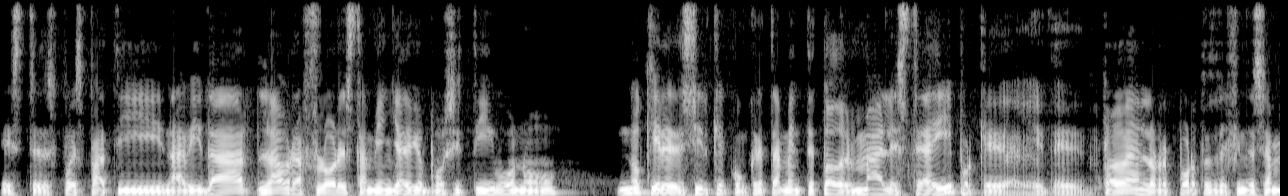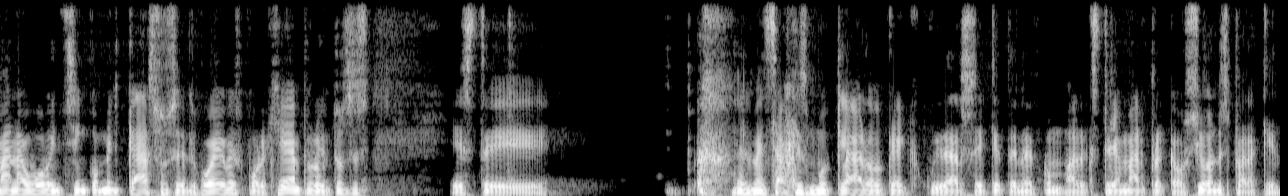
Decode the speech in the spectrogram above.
Este, después Pati Navidad, Laura Flores también ya dio positivo, ¿no? No quiere decir que concretamente todo el mal esté ahí, porque eh, todavía en los reportes del fin de semana hubo 25 mil casos el jueves, por ejemplo. Entonces, este, el mensaje es muy claro que hay que cuidarse, hay que tener, extremar precauciones para que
